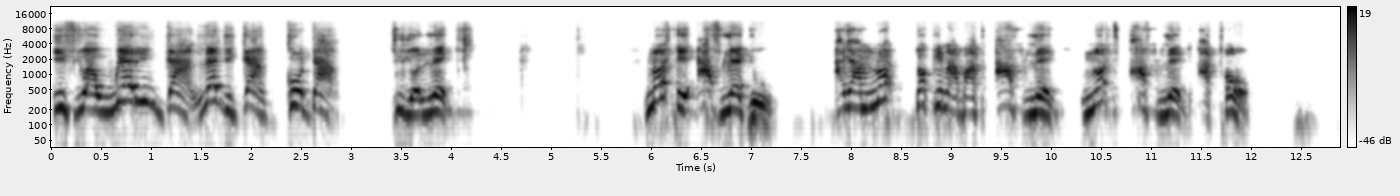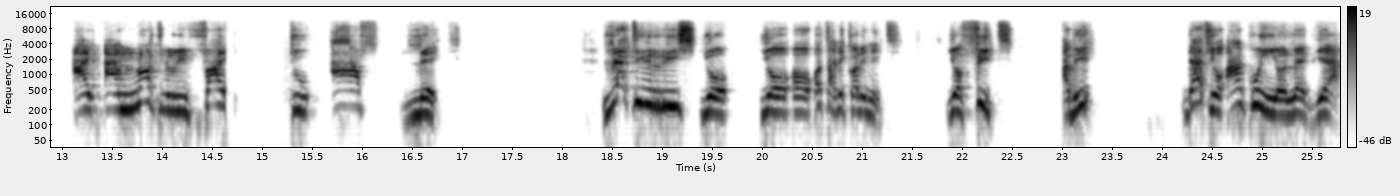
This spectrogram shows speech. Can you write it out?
If you are wearing gown, let the gown go down to your leg. Not a half leg, you. I am not talking about half leg, not half leg at all. I am not referring to half leg. Let it reach your, your uh, what are they calling it? Your feet. Abi? That's your ankle in your leg, yeah.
